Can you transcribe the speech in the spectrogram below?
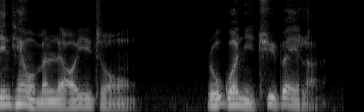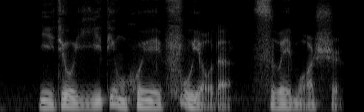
今天我们聊一种，如果你具备了，你就一定会富有的思维模式。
